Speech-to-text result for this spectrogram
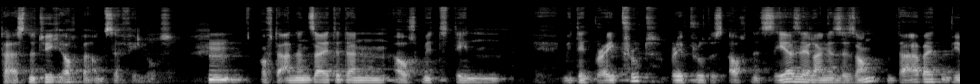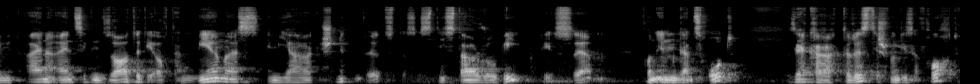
Da ist natürlich auch bei uns sehr viel los. Hm. Auf der anderen Seite dann auch mit den mit den Grapefruit. Grapefruit ist auch eine sehr, sehr lange Saison. Und da arbeiten wir mit einer einzigen Sorte, die auch dann mehrmals im Jahr geschnitten wird. Das ist die Star Ruby. Die ist ähm, von innen ganz rot. Sehr charakteristisch von dieser Frucht.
